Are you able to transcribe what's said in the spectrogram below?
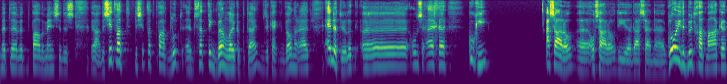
met, met, bepaalde mensen. Dus ja, er zit wat, er zit wat kwaad bloed. En dus dat vind ik wel een leuke partij. Dus daar kijk ik wel naar uit. En natuurlijk onze eigen Cookie. Asaro, uh, Osaro, die uh, daar zijn uh, glory debuut gaat maken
